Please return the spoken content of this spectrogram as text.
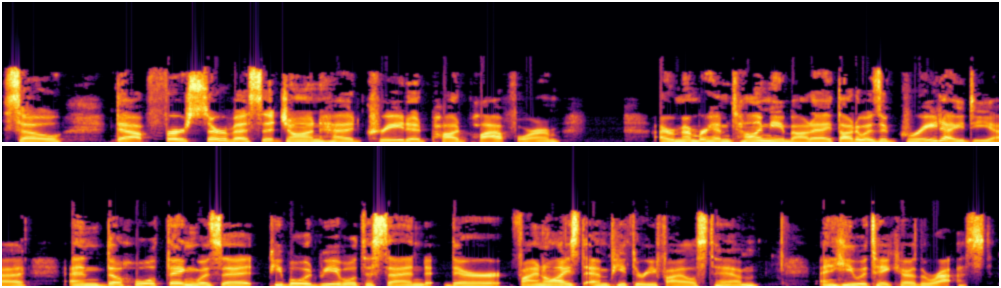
So that first service that John had created, Pod Platform, I remember him telling me about it. I thought it was a great idea. And the whole thing was that people would be able to send their finalized MP3 files to him and he would take care of the rest.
